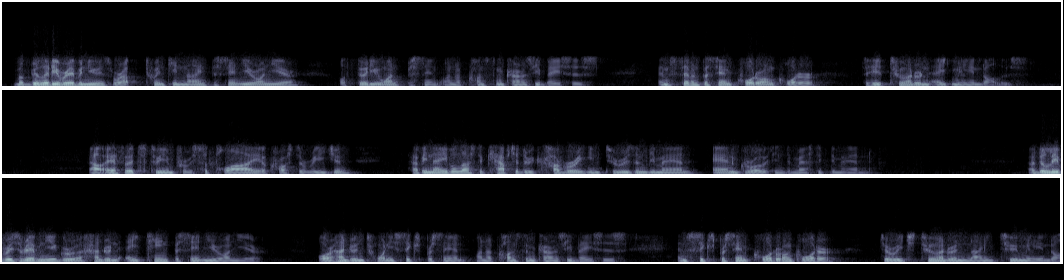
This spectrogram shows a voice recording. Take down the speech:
Mobility revenues were up 29% year-on-year, or 31% on a constant currency basis, and 7% quarter-on-quarter to hit $208 million. Our efforts to improve supply across the region have enabled us to capture the recovery in tourism demand and growth in domestic demand. Our deliveries revenue grew 118% year-on-year, or 126% on a constant currency basis, and 6% quarter-on-quarter to reach $292 million.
